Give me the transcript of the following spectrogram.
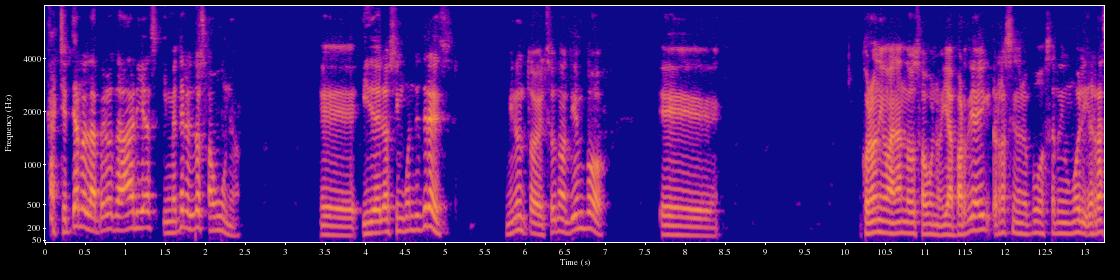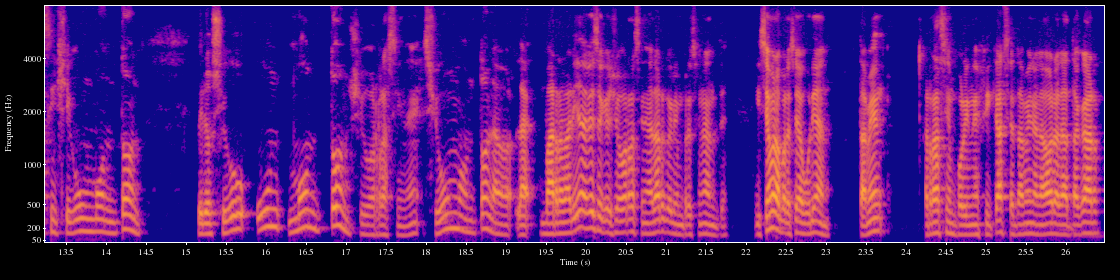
cachetearle la pelota a Arias y meter el 2 a 1. y de los 53 minutos del segundo tiempo, Colón iba ganando 2 a 1. Y a partir de ahí Racing no le pudo hacer ningún gol. Y Racing llegó un montón. Pero llegó un montón, llegó Racing, ¿eh? Llegó un montón. La, barbaridad de veces que llegó Racing al arco era impresionante. Y siempre aparecía Gurián. También Racing por ineficacia también a la hora de atacar.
